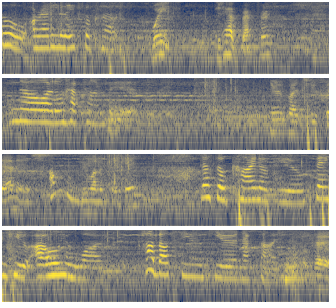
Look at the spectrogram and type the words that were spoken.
I. Already late for class. Wait, did you have breakfast? No, I don't have time for it. Here's my cheese Danish. Oh. Do you want to take it? That's so kind of you. Thank you. I owe you one. How about see you here next time? Okay.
